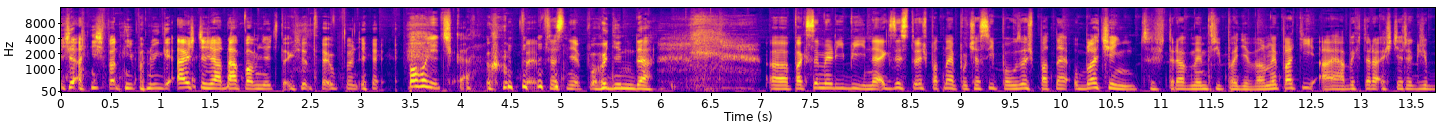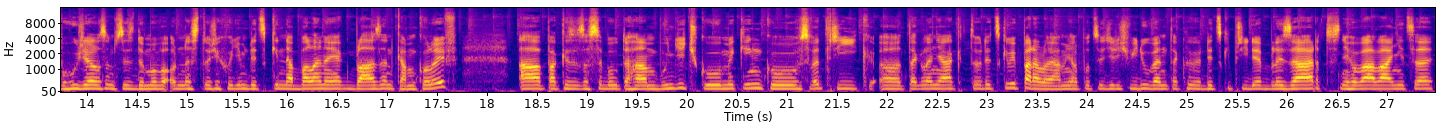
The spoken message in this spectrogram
žádný špatný podmínky a ještě žádná paměť, takže to je úplně Pohodička. Úplně přesně, pohodinda. Eh, Pak se mi líbí, neexistuje špatné počasí, pouze špatné oblečení, což teda v mém případě velmi platí a já bych teda ještě řekl, že bohužel jsem si z domova odnesl to, že chodím vždycky nabalený jak blázen kamkoliv a pak za sebou tahám bundičku, mikinku, svetřík, a takhle nějak to vždycky vypadalo. Já měl pocit, že když vyjdu ven, tak vždycky přijde blizzard, sněhová vánice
